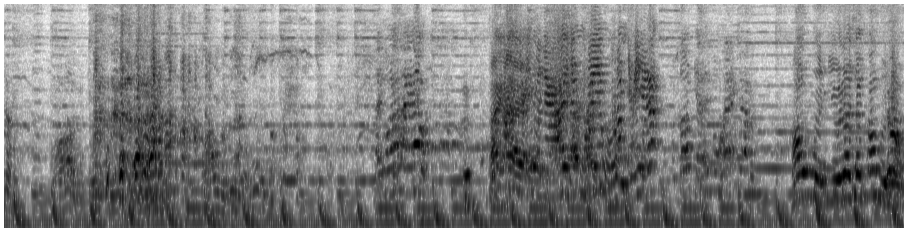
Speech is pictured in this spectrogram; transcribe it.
thế này Đó Đâu được cái Thấy con hát hay không? hay hay Vậy là ngày không hay không không vậy rồi đó. Tám chạy con hát ra Không mình vừa lên sân khấu mình được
